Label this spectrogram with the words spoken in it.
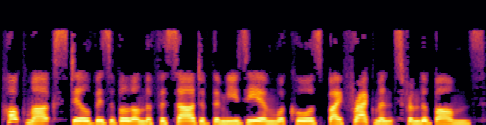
Pockmarks still visible on the facade of the museum were caused by fragments from the bombs.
